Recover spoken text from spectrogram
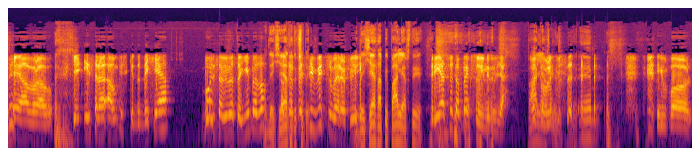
Ναι, α, μπράβο. και ύστερα, αν μου πεις και τον Τεχέα, μόλις θα μπει στο γήπεδο, Ο Ντεχέα θα θα το του ξεπε- υπενθυμίσουμε ρε Ο φίλε. Ντεχέα θα πει πάλι αυτή. Τρία σου τα παίξω είναι η δουλειά. Πώς Πάλι το αυτή. βλέπεις; Ε, λοιπόν,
